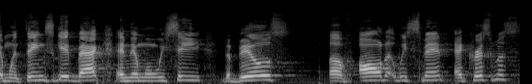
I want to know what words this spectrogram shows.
And when things get back, and then when we see the bills of all that we spent at Christmas?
